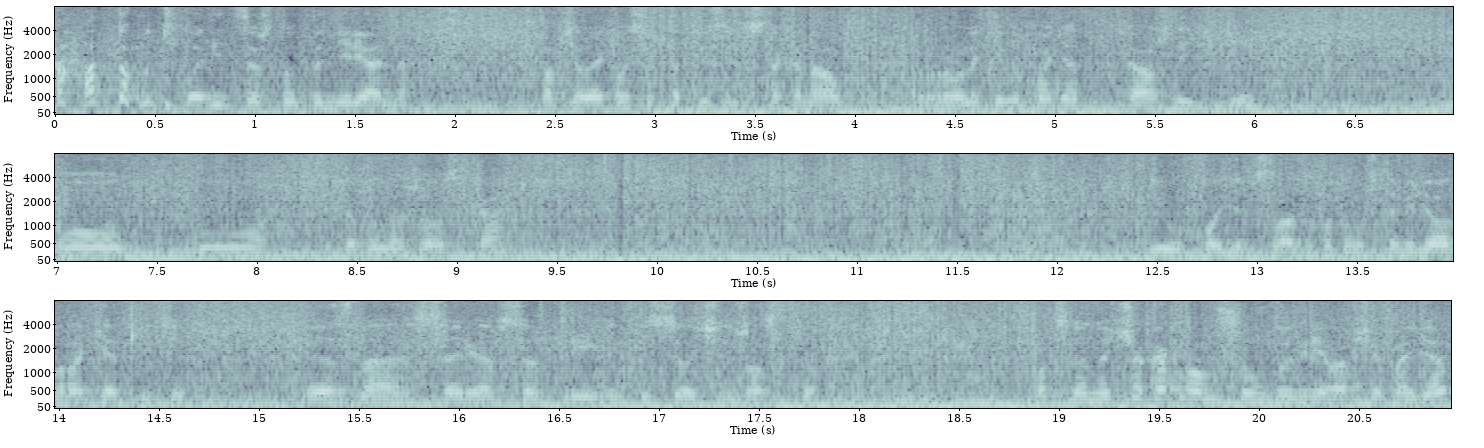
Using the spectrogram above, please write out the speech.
А там творится что-то нереально. Ставьте лайк, если подписывайтесь на канал. Ролики выходят каждый день. Ого, это было жестко. И уходим сразу, потому что миллион ракет летит. Я знаю, серия в Сэн-3 NPC очень жесткие. Пацаны, ну чё, как вам шум в игре вообще пойдет?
